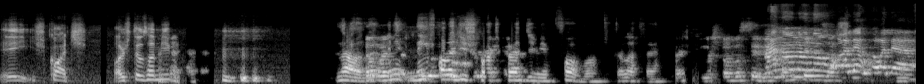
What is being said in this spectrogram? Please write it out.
Ei, Scott, olha os teus amigos. Não, Não, mas- nem, nem fala de Scott perto de mim, por favor. Pela fé. Mas pra você ver Ah, não, não, não. Olha, olha.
